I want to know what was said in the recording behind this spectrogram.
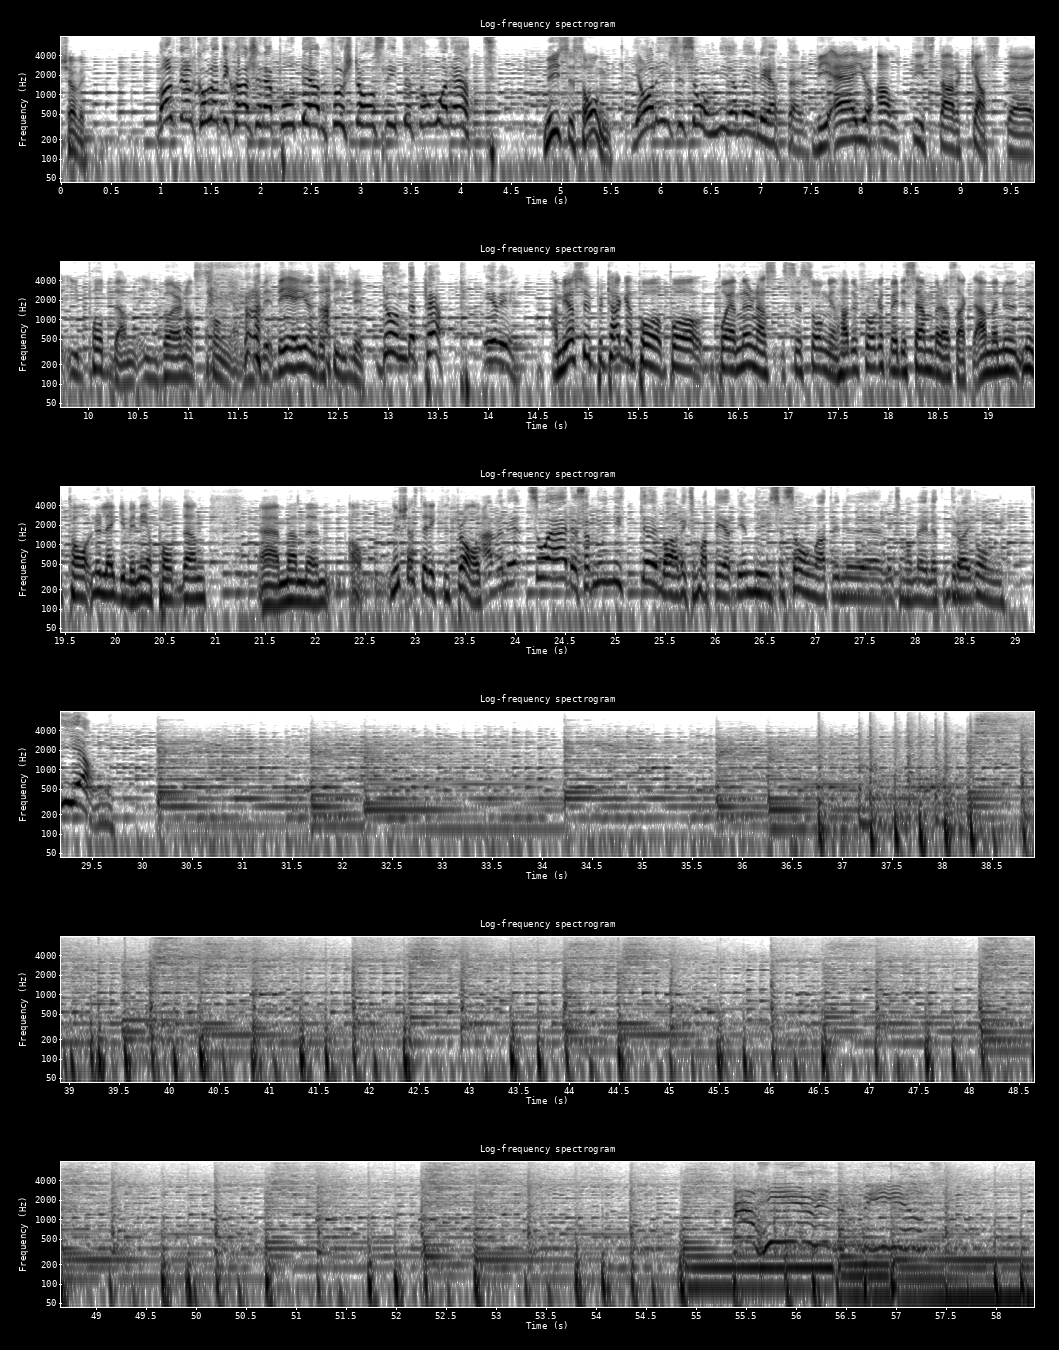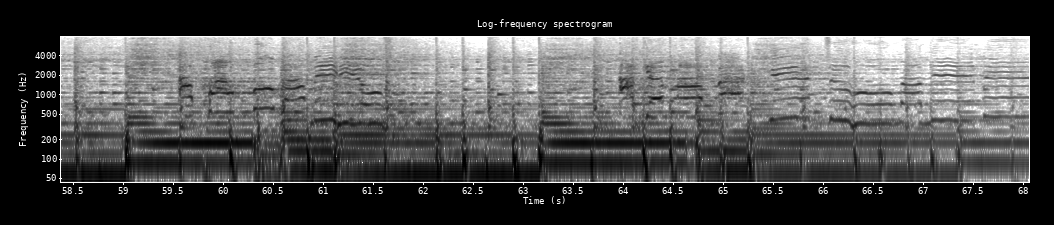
kör vi. Varmt välkomna till Skärselä-podden! Första avsnittet för året! Ny säsong! Ja, ny säsong, nya möjligheter. Vi är ju alltid starkast eh, i podden i början av säsongen. Det, det är ju ändå tydligt. Dunderpepp är vi. Ja, men jag är supertaggad på, på, på ännu den här säsongen. Hade du frågat mig i december hade jag sagt ja, men nu, nu, ta, nu lägger vi ner podden. Eh, men eh, ja, nu känns det riktigt bra. Ja, men det, så är det, så nu nyttjar vi bara liksom att det, det är en ny säsong och att vi nu liksom har möjlighet att dra igång igen.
